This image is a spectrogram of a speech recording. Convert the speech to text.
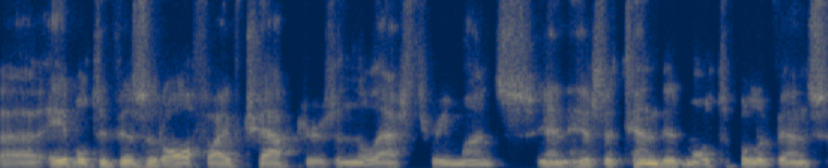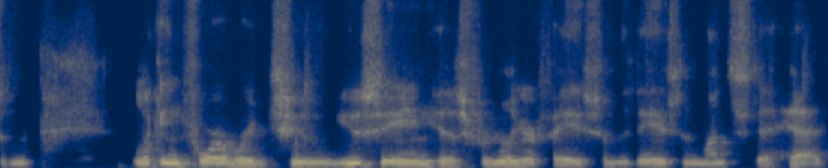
uh, able to visit all five chapters in the last three months and has attended multiple events and looking forward to you seeing his familiar face in the days and months ahead.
